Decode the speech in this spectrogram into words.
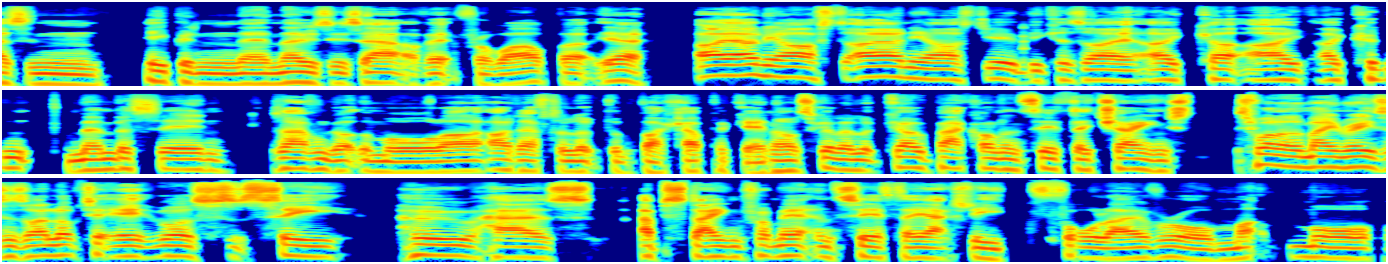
as in keeping their noses out of it for a while. But yeah, I only asked. I only asked you because I I I, I couldn't remember seeing. Because I haven't got them all. I, I'd have to look them back up again. I was going to look, go back on and see if they changed. It's one of the main reasons I looked at it was to see who has abstained from it and see if they actually fall over or mu- more.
